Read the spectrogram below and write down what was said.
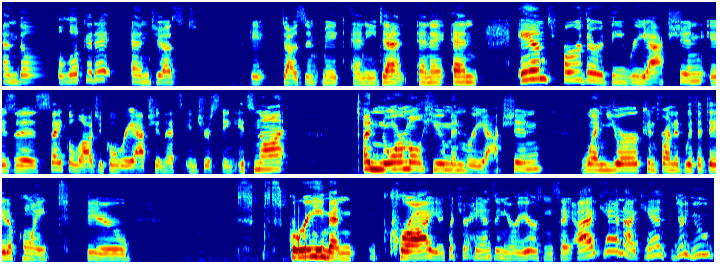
and they'll look at it and just it doesn't make any dent and it and and further the reaction is a psychological reaction that's interesting it's not a normal human reaction when you're confronted with a data point to scream and cry and put your hands in your ears and say, I can, I can't, you, you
